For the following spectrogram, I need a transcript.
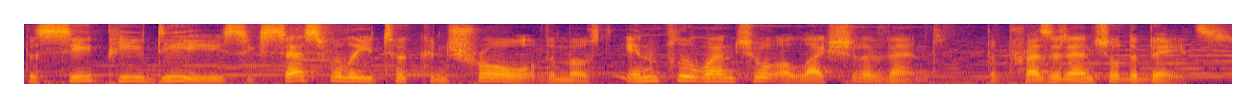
the CPD successfully took control of the most influential election event, the presidential debates.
